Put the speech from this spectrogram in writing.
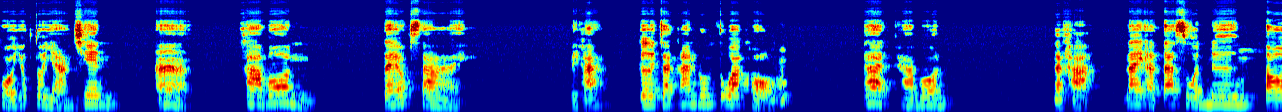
ขอยกตัวอย่างเช่นอ่าคาร์บอนไดออกไซด์เห็นไหมคะ เกิดจากการรวมตัวของธาตุคาร์บอนนะคะ ในอัตราส่วนหนึ่งต่อ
